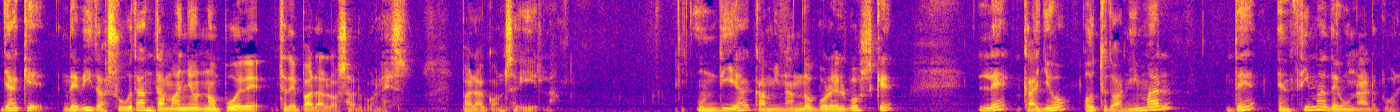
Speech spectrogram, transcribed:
ya que debido a su gran tamaño no puede trepar a los árboles para conseguirla. Un día, caminando por el bosque, le cayó otro animal de encima de un árbol.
